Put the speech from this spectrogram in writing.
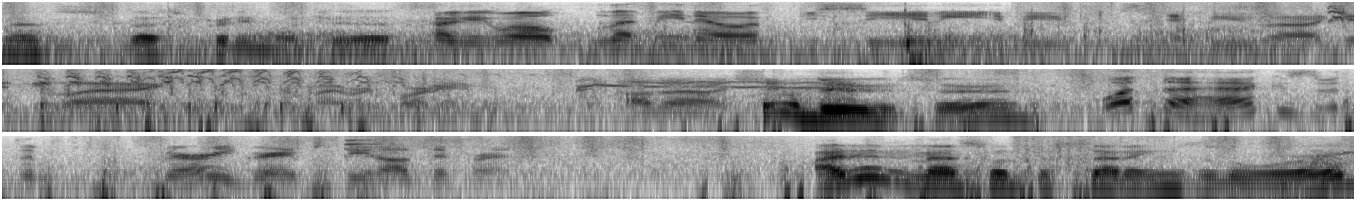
that's that's pretty much it. Okay, well, let me know if you see any, if you if you uh, get any lag in my recording. Although it Will shouldn't do, sir. What the heck is with the berry grapes being all different? I didn't mess with the settings of the world.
